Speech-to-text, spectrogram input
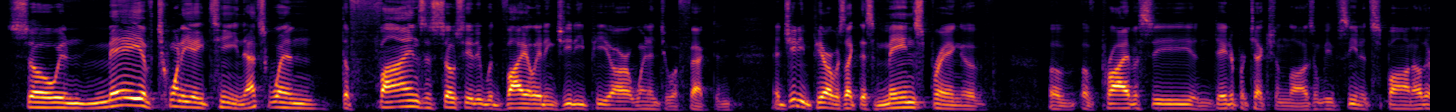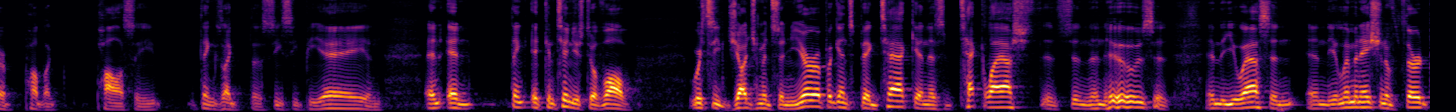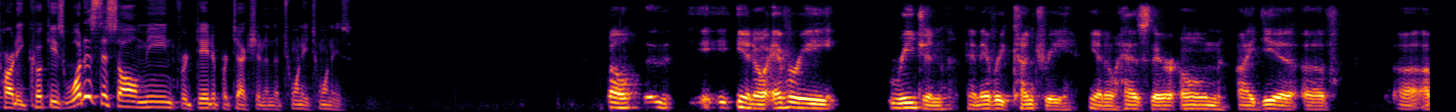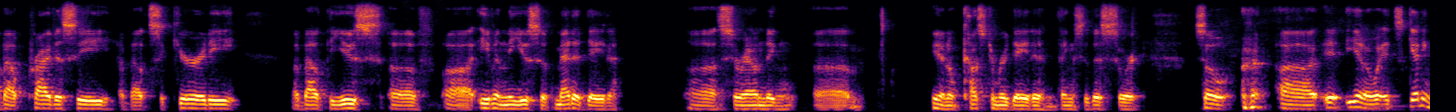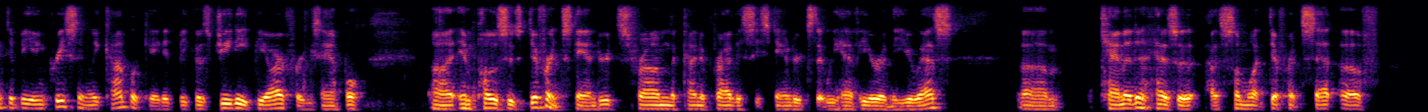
So in May of 2018, that's when the fines associated with violating GDPR went into effect. And, and GDPR was like this mainspring of, of, of, privacy and data protection laws. And we've seen it spawn other public policy, things like the CCPA and, and, and think it continues to evolve. We see judgments in Europe against big tech and this techlash that's in the news in the US and, and the elimination of third-party cookies. What does this all mean for data protection in the 2020s? Well, you know, every region and every country, you know, has their own idea of uh, about privacy, about security, about the use of uh, even the use of metadata uh, surrounding, um, you know, customer data and things of this sort. So, uh, it, you know, it's getting to be increasingly complicated because GDPR, for example, uh, imposes different standards from the kind of privacy standards that we have here in the US. Um, Canada has a, a somewhat different set of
